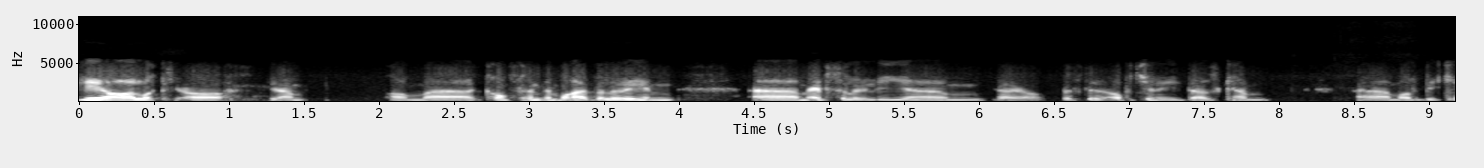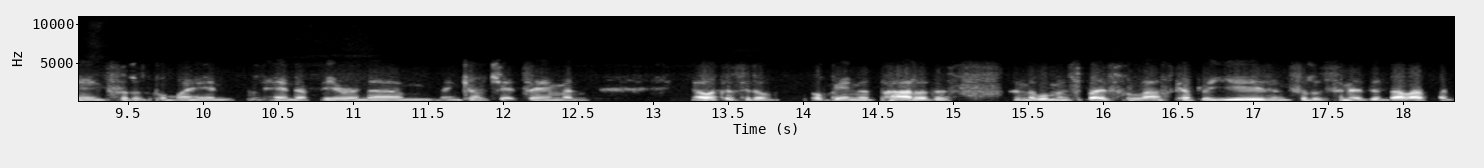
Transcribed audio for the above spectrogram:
Yeah, I look, uh, I'm, I'm uh, confident in my ability, and um, absolutely, um, you know, if the opportunity does come, um, I'd be keen to sort of put my hand hand up there and um, and coach that team. And you know, like I said, I've, I've been a part of this in the women's space for the last couple of years, and sort of seen it develop and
